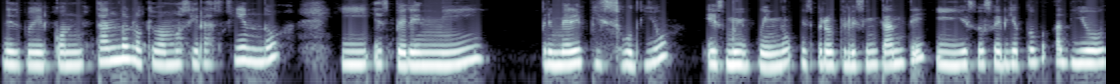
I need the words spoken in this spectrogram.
les voy a ir contando lo que vamos a ir haciendo y esperen mi primer episodio. Es muy bueno, espero que les encante y eso sería todo. Adiós.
